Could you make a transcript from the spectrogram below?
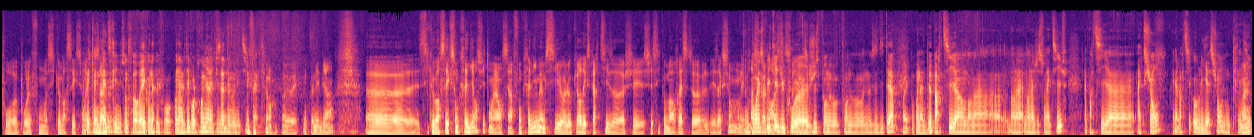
pour, pour le fonds Sycomore Sélection. Avec Anne-Catherine Husson-Traoré qu'on a, qu'on a invité pour le premier épisode de Monétique. Exactement, oui, oui, qu'on connaît bien. Euh, Sycomore Sélection Crédit ensuite, on a lancé un fonds crédit, même si euh, le cœur d'expertise euh, chez, chez, Sycomore reste les actions. On est pour expliquer du coup, juste pour nos, pour nos, éditeurs, donc on a deux parties hein, dans, la, dans, la, dans, la, gestion d'actifs, la partie action et la partie obligation, donc crédit,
